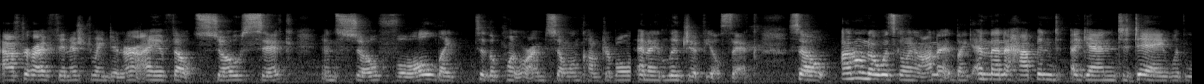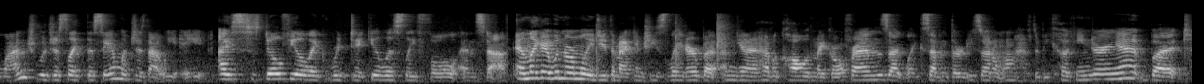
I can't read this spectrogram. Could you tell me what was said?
after I finished my dinner I have felt so sick and so full like to the point where I'm so uncomfortable and I legit feel sick. So I don't know what's going on like and then it happened again today with lunch with just like the sandwiches that we ate. I still feel like ridiculously full and stuff. And like I would normally do the mac and cheese later but I'm gonna have a call with my girlfriends at like 7:30, so I don't want to have to be cooking during it but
